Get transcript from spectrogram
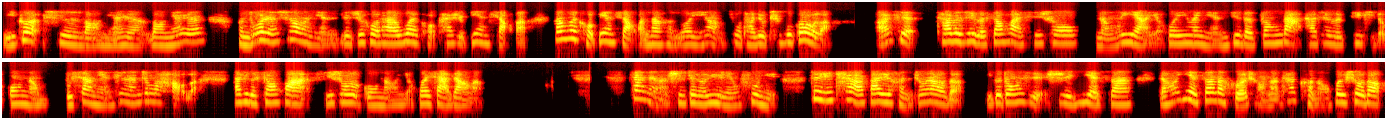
一个是老年人，老年人很多人上了年纪之后，他的胃口开始变小了，那胃口变小了，那很多营养素他就吃不够了，而且。它的这个消化吸收能力啊，也会因为年纪的增大，它这个机体的功能不像年轻人这么好了，它这个消化吸收的功能也会下降了。下面呢是这个育龄妇女对于胎儿发育很重要的一个东西是叶酸，然后叶酸的合成呢，它可能会受到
